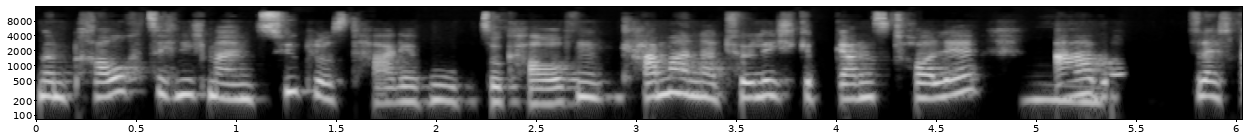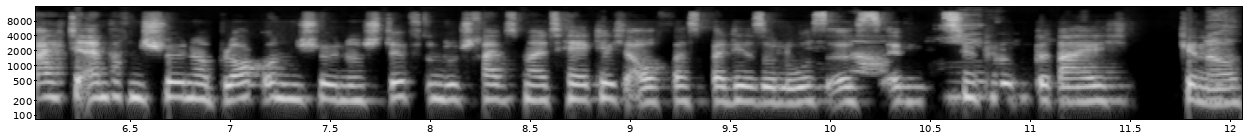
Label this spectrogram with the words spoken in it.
man braucht sich nicht mal ein Zyklustagebuch zu kaufen. Kann man natürlich, gibt ganz tolle, mhm. aber vielleicht reicht dir einfach ein schöner Block und ein schöner Stift und du schreibst mal täglich auf, was bei dir so los genau. ist im Zyklusbereich. Genau.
